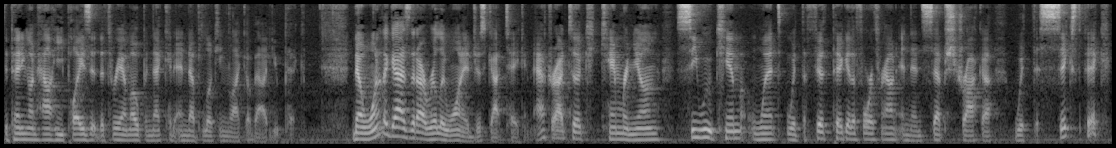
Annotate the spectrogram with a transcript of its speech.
depending on how he plays at the 3M Open, that could end up looking like a value pick. Now, one of the guys that I really wanted just got taken. After I took Cameron Young, Si Woo Kim went with the fifth pick of the fourth round, and then Sepp Straka with the sixth pick.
